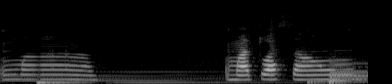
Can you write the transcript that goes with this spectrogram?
uma, uma atuação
